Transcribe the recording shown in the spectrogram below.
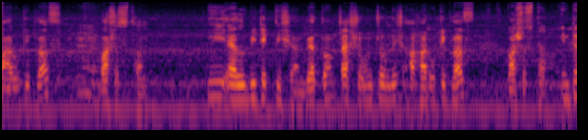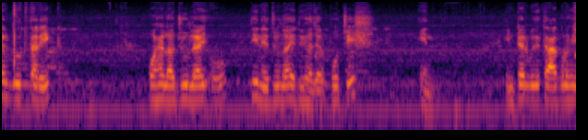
আহারুটি প্লাস বাসস্থান। ইএলবি টেকনিশিয়ান বেতন চারশো উনচল্লিশ আহারুটি প্লাস বাসস্থান। ইন্টারভিউর তারিখ, পহেলা জুলাই ও তিনে জুলাই দুই হাজার পঁচিশ ইন ইন্টারভিউ দিতে আগ্রহী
